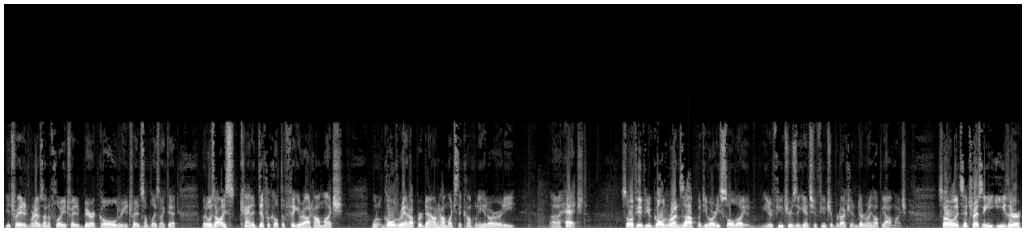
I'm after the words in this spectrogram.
you traded when I was on the floor. You traded Barrick Gold, or you traded someplace like that. But it was always kind of difficult to figure out how much gold ran up or down, how much the company had already uh, hedged. So if, if your gold runs up, but you've already sold all your futures against your future production, it doesn't really help you out much. So it's interesting. E- either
